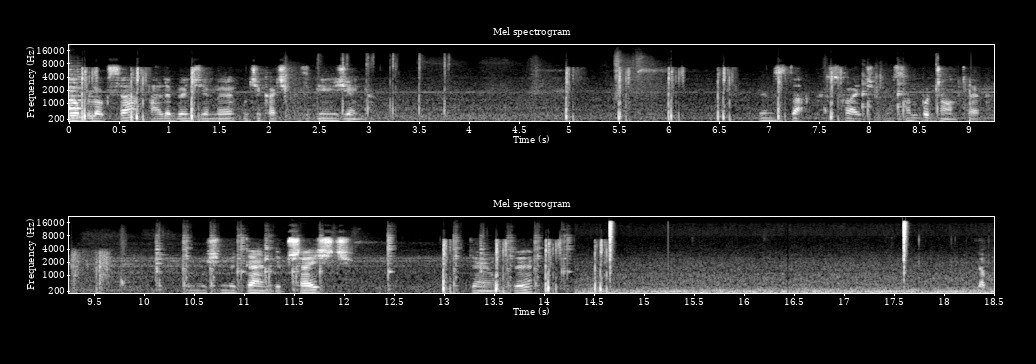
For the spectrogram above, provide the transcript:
Robloxa, ale będziemy uciekać z więzienia. Więc tak, słuchajcie, na sam początek musimy tędy przejść. Tędy. Dobra.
